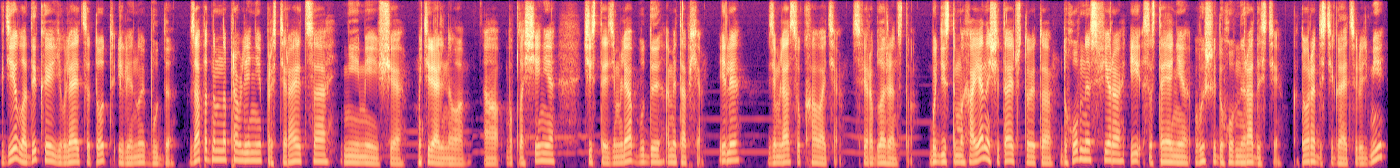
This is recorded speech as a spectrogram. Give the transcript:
где владыкой является тот или иной Будда. В западном направлении простирается не имеющая материального а, воплощения чистая земля Будды Амитабхи или земля Сукхавати, сфера блаженства – Буддисты Махаяны считают, что это духовная сфера и состояние высшей духовной радости, которая достигается людьми,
